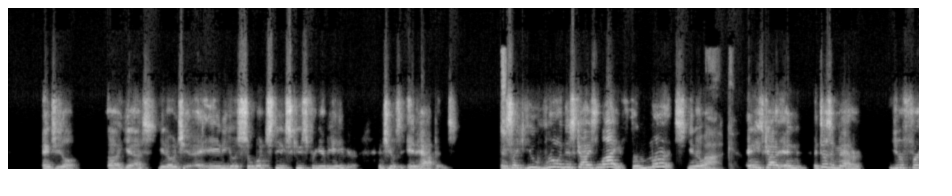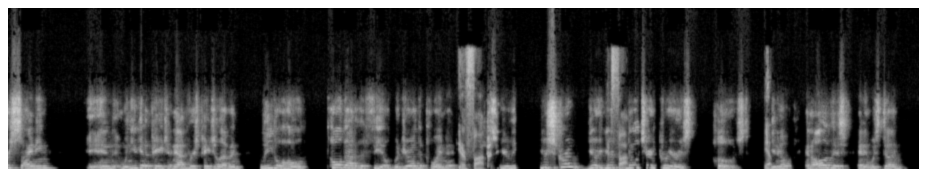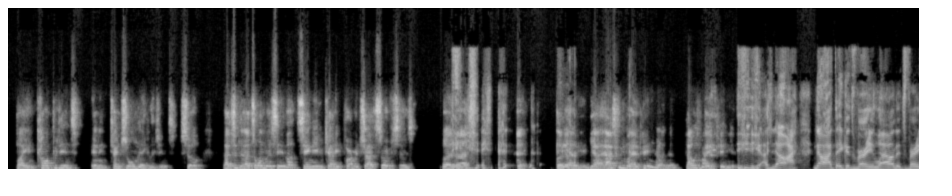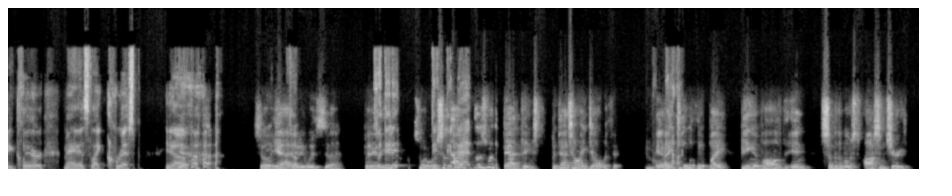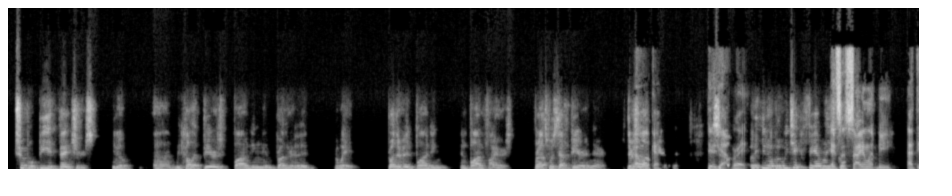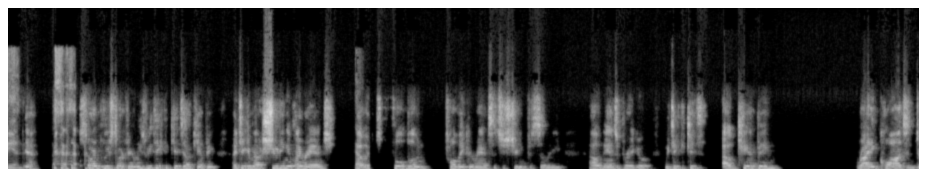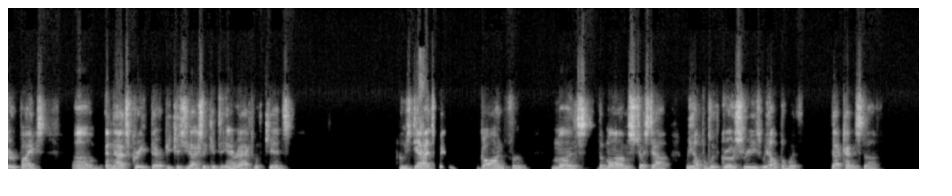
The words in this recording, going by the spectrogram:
And she's all, uh, yes, you know, and she and he goes, So what's the excuse for your behavior? And she goes, It happens. It's like you ruined this guy's life for months, you know? Fuck. And he's got it, and it doesn't matter. Your first signing in when you get a page, an adverse page 11, legal hold, pulled out of the field when you're on deployment, you're fucked. You're, you're screwed. Your, military career is hosed. Yep. You know, and all of this, and it was done by incompetence and intentional negligence. So that's that's all I'm going to say about San Diego County Department of Child Services. But uh, but uh, yeah, ask me my opinion on them. That was my opinion. yeah, no, I no, I think it's very loud. It's very clear, man. It's like crisp. You know. Yeah. So yeah, so, it was. Uh, but so did it? so, did, so did that, that, those were the bad things, but that's how I dealt with it, and yeah. I deal with it by being involved in some of the most awesome charity triple B adventures. You know, uh, we call it beers, bonding, and brotherhood. Or wait, brotherhood, bonding, and bonfires. We're not supposed to have beer in there. There's oh, a lot. Okay. Yeah, so, yeah, right. But you know, but we take families. It's go, a silent B at the end. Yeah. Star and Blue Star families. We take the kids out camping. I take them out shooting at my ranch. I have a full blown 12 acre ranch that's a shooting facility out in Anza-Borrego. We take the kids out camping, riding quads and dirt bikes. Um, and that's great there because you actually get to interact with kids whose dad's been gone for months. The mom's stressed out. We help them with groceries. We help them with that kind of stuff.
